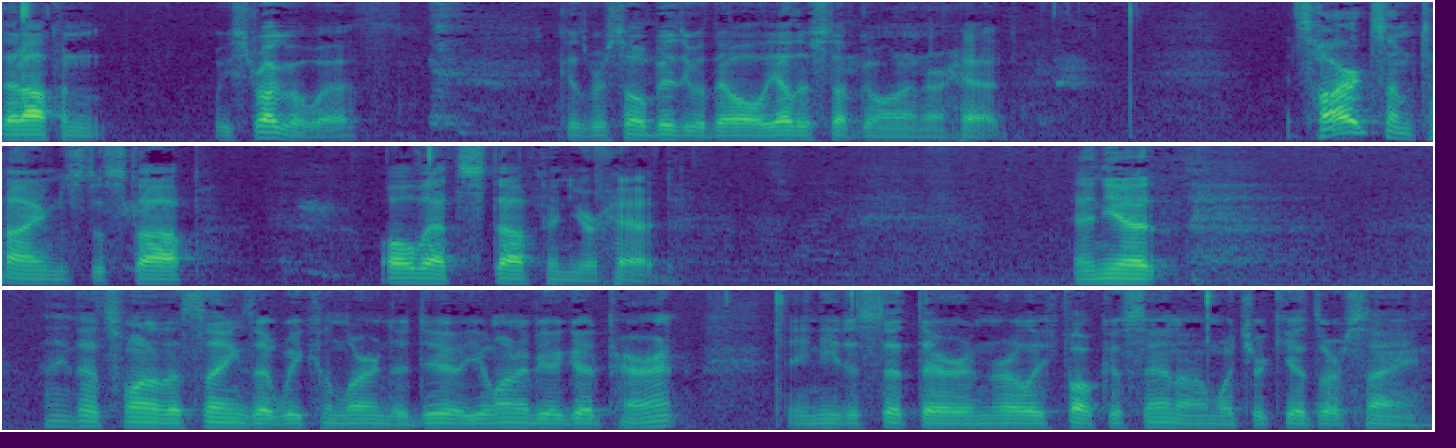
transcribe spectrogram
That often we struggle with because we're so busy with all the other stuff going on in our head. It's hard sometimes to stop all that stuff in your head. And yet, I think that's one of the things that we can learn to do. You want to be a good parent, you need to sit there and really focus in on what your kids are saying.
